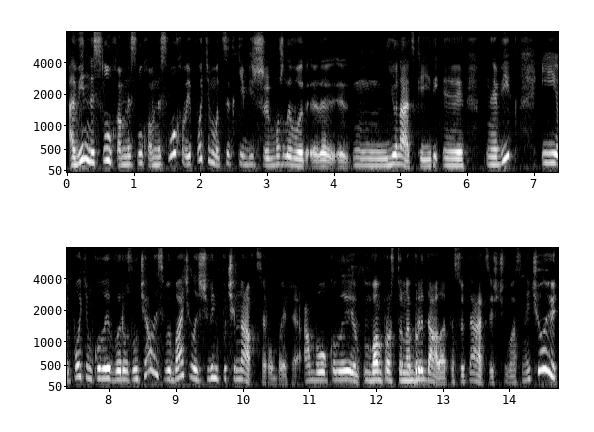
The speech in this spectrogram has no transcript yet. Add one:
А він не слухав, не слухав, не слухав, і потім це такий більш можливо е, е, юнацький е, вік. І потім, коли ви розлучались, ви бачили, що він починав це робити. Або коли вам просто набридала та ситуація, що вас не чують,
